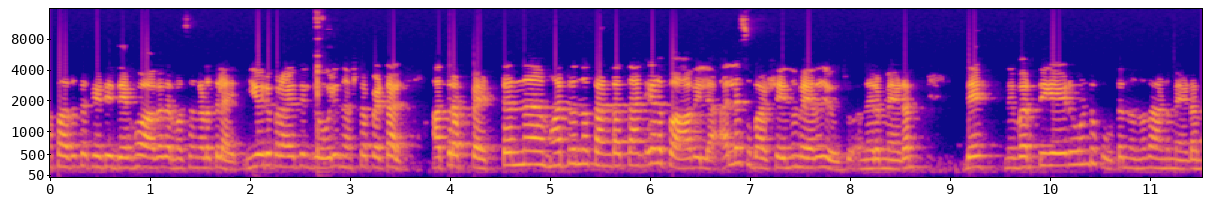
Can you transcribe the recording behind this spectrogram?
അപ്പൊ അതൊക്കെ കേട്ട് ഇദ്ദേഹം ആകെ ധർമ്മസങ്കടത്തിലായി. ഈ ഒരു പ്രായത്തിൽ ജോലി നഷ്ടപ്പെട്ടാൽ അത്ര പെട്ടെന്ന് മറ്റൊന്ന് കണ്ടെത്താൻ എളുപ്പമാവില്ല. അല്ല സുഭാഷ് എന്നും വേദ ചോദിച്ചു. അന്നേരം മേഡം ദേ നിവർത്തികേടുകൊണ്ട് കൂട്ടുനിന്നതാണ് മേഡം.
